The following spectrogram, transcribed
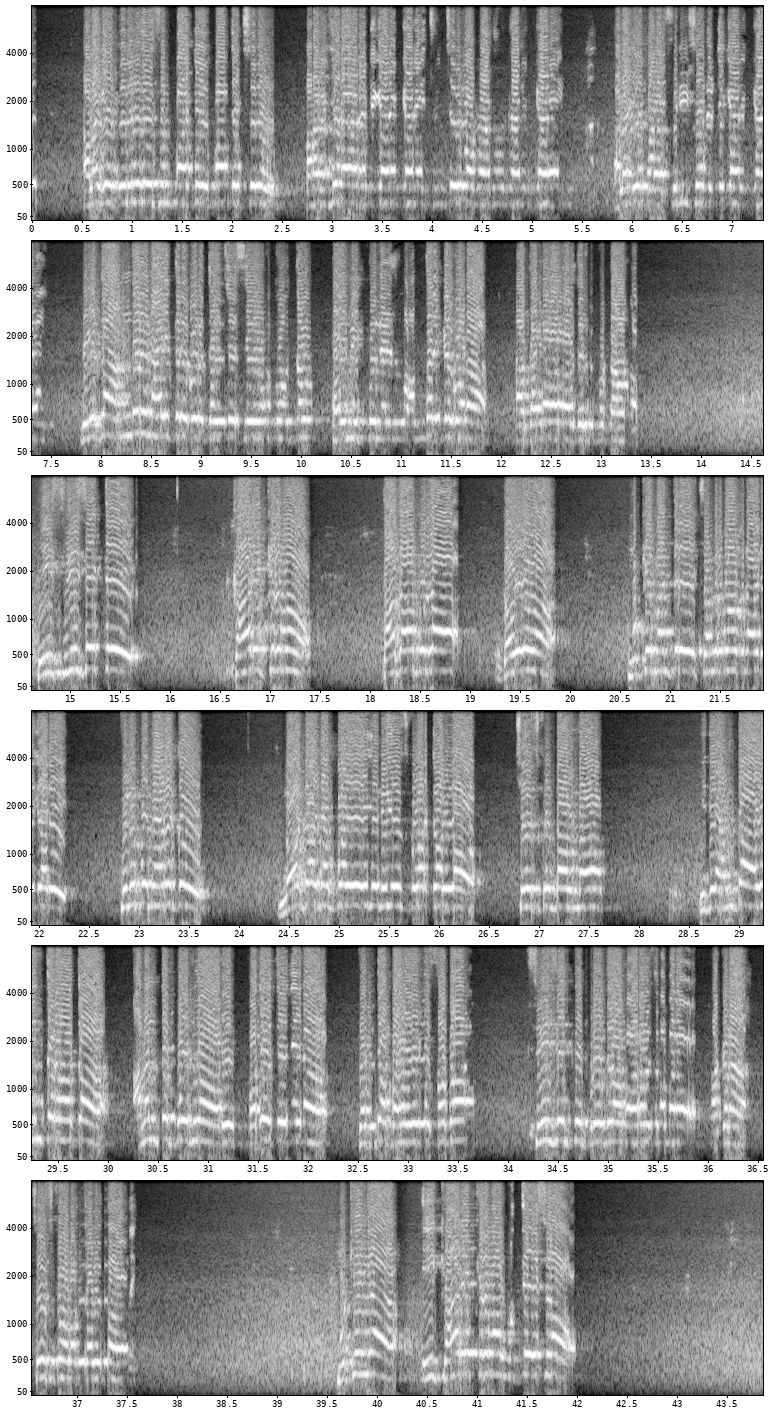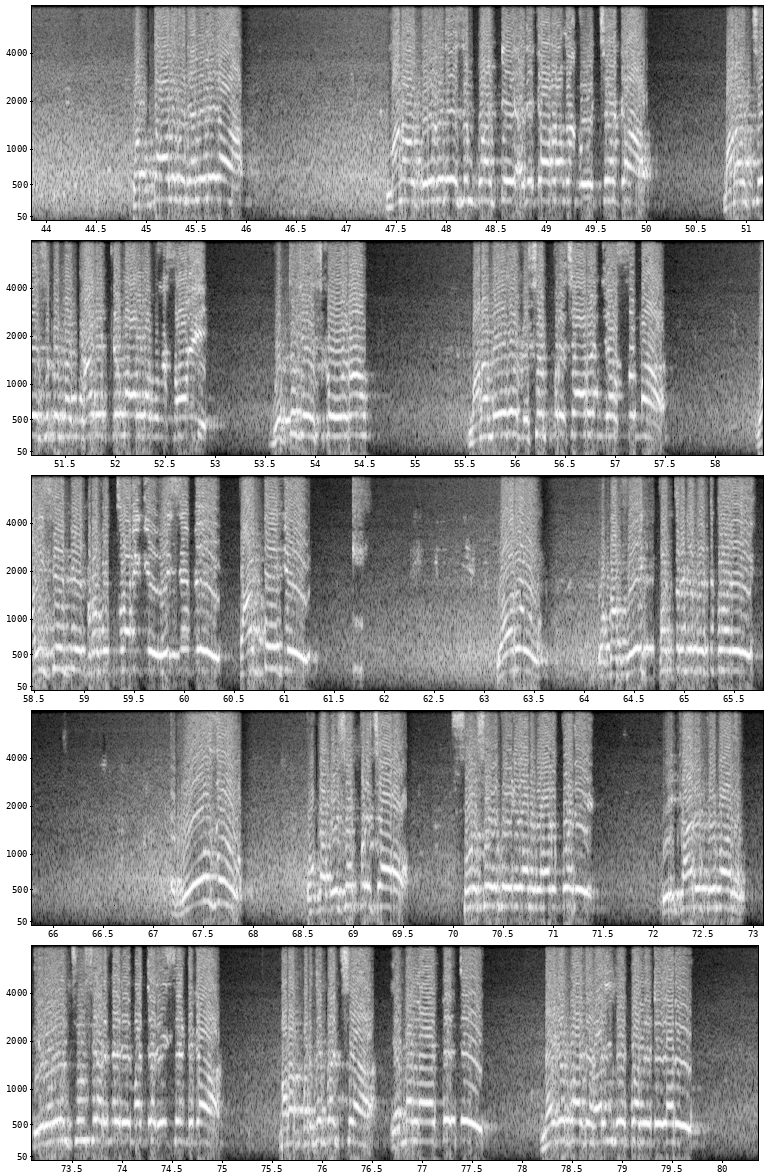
అలాగే తెలుగుదేశం పార్టీ ఉపాధ్యక్షులు మన విజయనారాయణ గారికి కానీ చించలబాబు యాదవ్ గారికి కానీ అలాగే మన శిరీష రెడ్డి గారికి కానీ మిగతా అందరి నాయకులు కూడా దయచేసి అనుకోవద్దాం టైం ఎక్కువ లేదు. అందరికీ కూడా నా ధన్యవాదాలు తెలుపుకుంటా ఉన్నాం ఈ శ్రీశక్తి కార్యక్రమం దాదాపుగా గౌరవ ముఖ్యమంత్రి చంద్రబాబు నాయుడు గారి పిలుపు మేరకు నూట డెబ్బై ఐదు నియోజకవర్గాల్లో చేసుకుంటా ఉన్నాం. ఇది అంతా అయిన తర్వాత అనంతపూర్లో రేపు పదవ తేదీన పెద్ద బహిరంగ సభ శ్రీశక్తి ప్రోగ్రాం ఆ రోజున మనం అక్కడ చేసుకోవడం జరుగుతూ ఉంది ముఖ్యంగా ఈ కార్యక్రమం ఉద్దేశం పద్నాలుగు నెలలుగా మనం తెలుగుదేశం పార్టీ అధికారంలోకి వచ్చాక మనం చేసుకున్న కార్యక్రమాలను ఒకసారి గుర్తు చేసుకోవడం మన మీద విష ప్రచారం చేస్తున్న వైసీపీ ప్రభుత్వానికి వైసీపీ పార్టీకి వారు ఒక ఫేక్ పత్రిక పెట్టుకొని రోజు ఒక విష ప్రచారం సోషల్ మీడియాను వాడుకొని ఈ కార్యక్రమాలు. ఈ రోజు చూశారు మీరు ఈ మధ్య రీసెంట్గా మన ప్రతిపక్ష ఎమ్మెల్యే అభ్యర్థి మేఘపాటి రాజగోపాల్ రెడ్డి గారు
